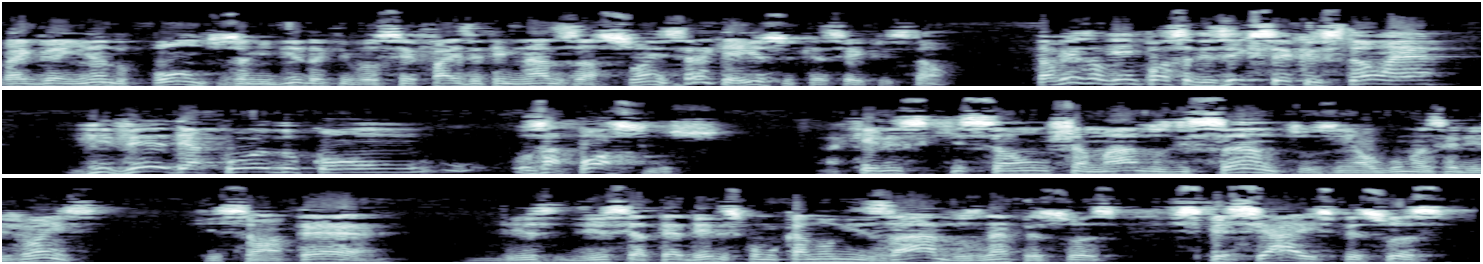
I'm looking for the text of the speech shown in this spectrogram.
vai ganhando pontos à medida que você faz determinadas ações? Será que é isso que é ser cristão? Talvez alguém possa dizer que ser cristão é viver de acordo com os apóstolos, aqueles que são chamados de santos em algumas religiões, que são até, disse até deles como canonizados, né? pessoas especiais, pessoas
